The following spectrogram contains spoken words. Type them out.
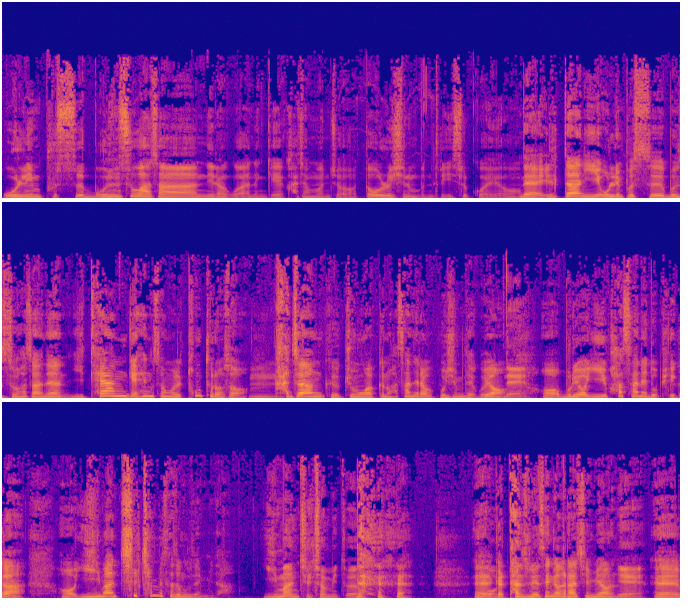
올림푸스 몬스 화산이라고 하는 게 가장 먼저 떠올리시는 분들이 있을 거예요. 네, 일단 이 올림푸스 몬스 화산은 이 태양계 행성을 통틀어서 음. 가장 그 규모가 큰 화산이라고 보시면 되고요. 네. 어, 무려 이 화산의 높이가 어, 2만 7천 미터 정도 됩니다. 2만 7천 미터요. 예, 그러니까 단순히 생각을 하시면 예. 예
